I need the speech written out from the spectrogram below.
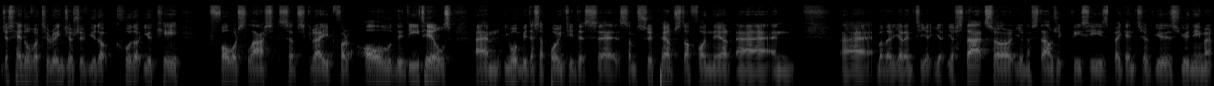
just head over to rangersreview.co.uk forward slash subscribe for all the details. Um, you won't be disappointed. It's uh, some superb stuff on there, uh, and uh, whether you're into your, your, your, stats or your nostalgic pieces, big interviews, you name it.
